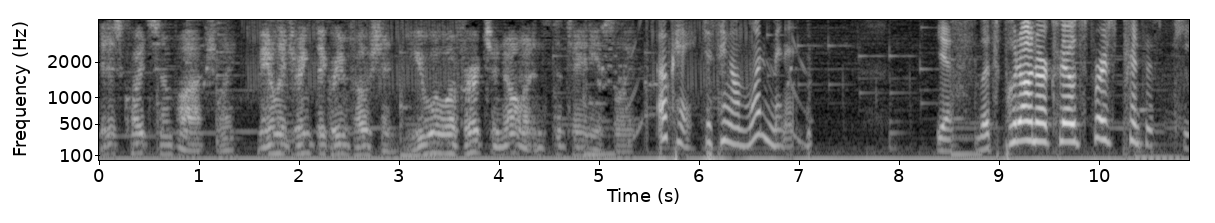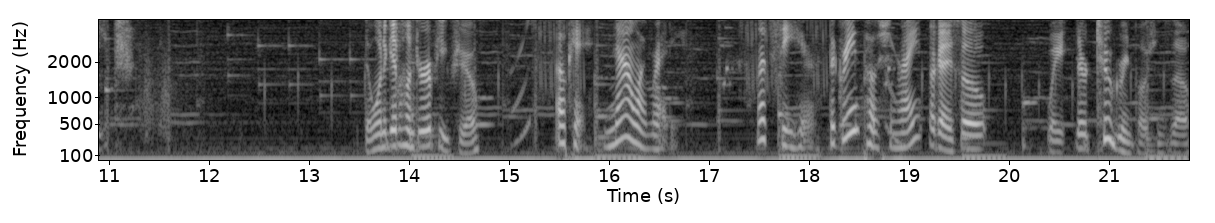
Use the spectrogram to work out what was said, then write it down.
It is quite simple, actually. Merely drink the green potion. You will revert to normal instantaneously. Okay, just hang on one minute. Yes, let's put on our clothes first, Princess Peach. Don't want to give Hunter a peep show. Okay, now I'm ready. Let's see here. The green potion, right? Okay, so wait, there are two green potions though.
